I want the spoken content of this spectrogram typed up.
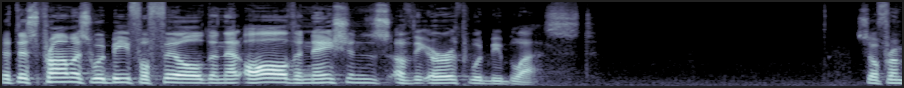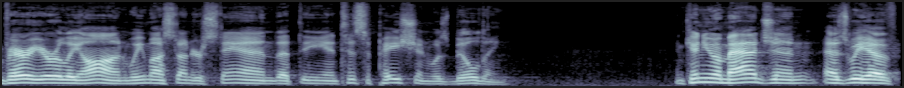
that this promise would be fulfilled and that all the nations of the earth would be blessed. So, from very early on, we must understand that the anticipation was building. And can you imagine, as we have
